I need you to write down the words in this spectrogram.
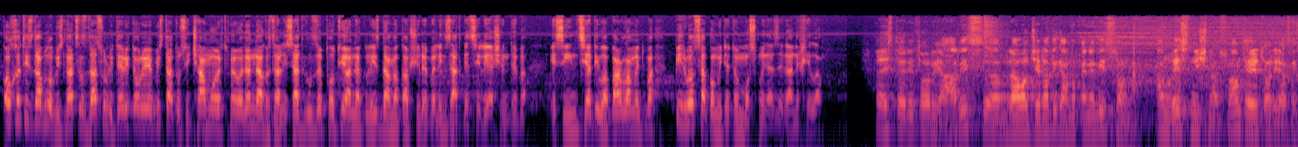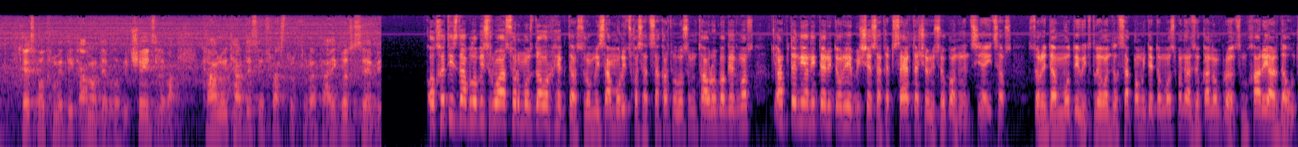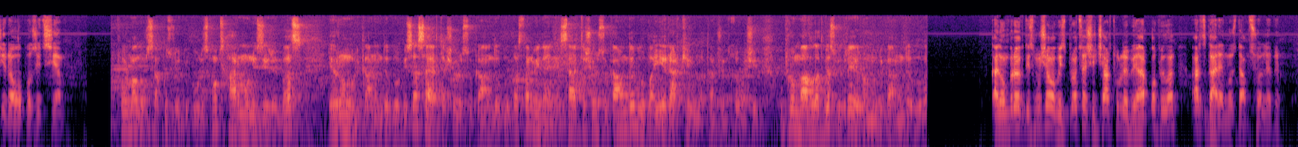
კოლხეთის დაბლობის ნაწილს დაცული ტერიტორიების სტატუსი ჩამოერთმევა და ნაგრძალის ადგილზე ფოთი ანაკლიის დამაკავშირებელი გზატკეცილი აშენდება. ეს ინიციატივა პარლამენტმა პირველ საკომიტეტო მოსმენაზე განიხილა. ეს ტერიტორია არის მრავალჯერადი გამოყენების ზონა. ანუ ეს ნიშნავს, რომ ამ ტერიტორიაზე დღეს მოქმედი კანონმდებლობით შეიძლება განვითარდეს ინფრასტრუქტურა, დაიგოს გზები, კოლხეთის დაბლობის 852 ჰექტარს, რომლის ამორიცხვასაც საქართველოს მთავრობა გეგმავს, ჭარბტენიანი ტერიტორიების შესახებ საერთაშორისო კონვენცია იცავს. სწორედ ამ მოტივით დღევანდელ საკომიტეტო მოსმენაზე კანონპროექტს მხარი არ დაუჭირა ოპოზიციამ. ფორმალური საფუძვლები გულისხმობს ჰარმონიზირებას ეროვნული კანონმდებლობისა საერთაშორისო კანონმდებლობასთან, ვინაიდან საერთაშორისო კანონმდებლობა იერარქიულად ამ შემთხვევაში უფრო მაღლა დგას ვიდრე ეროვნული კანონმდებლობა. კანონპროექტის მუშაობის პროცესში ჩართულები არ ყოფილან არც გარემოს დამცველები.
